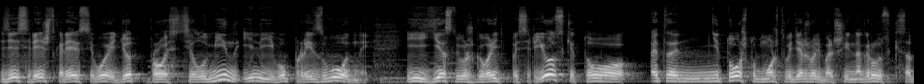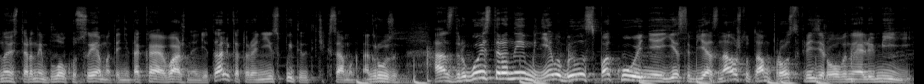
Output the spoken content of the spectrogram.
Здесь речь, скорее всего, идет про стилумин или его производный. И если уж говорить по-серьезки, то это не то, что может выдерживать большие нагрузки. С одной стороны, блок УСМ это не такая важная деталь, которая не испытывает этих самых нагрузок. А с другой стороны, мне бы было спокойнее, если бы я знал, что там просто фрезерованный алюминий.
